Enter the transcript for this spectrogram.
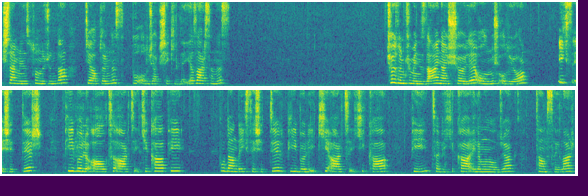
İşlemleriniz sonucunda cevaplarınız bu olacak şekilde yazarsanız çözüm kümenizde aynen şöyle olmuş oluyor. x eşittir pi bölü 6 artı 2k pi buradan da x eşittir pi bölü 2 artı 2k pi tabii ki k eleman olacak tam sayılar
